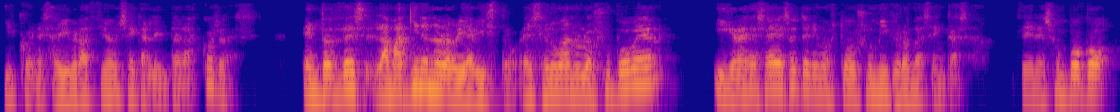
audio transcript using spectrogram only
y con esa vibración se calentan las cosas. Entonces, la máquina no lo habría visto. El ser humano lo supo ver y gracias a eso tenemos todos un microondas en casa. Es, decir, es un poco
